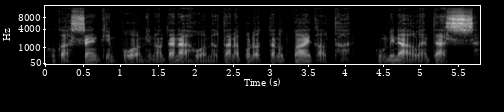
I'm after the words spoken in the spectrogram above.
Kukas senkin puomin on tänä huomeltana pudottanut paikaltaan, kun minä olen tässä?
